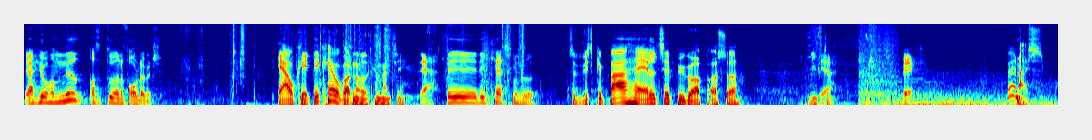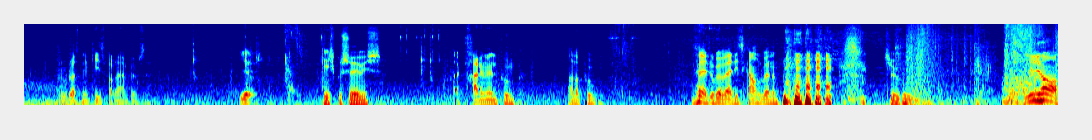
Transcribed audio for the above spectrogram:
Jeg hæver ham ned, og så døde han af fall damage. ja okay, det kan jo godt noget, kan man sige. Ja, det, det kan sgu noget. Så vi skal bare have alle til at bygge op, og så... Lige ja. Væk. Very nice. Du sådan en kis for dig, Bimse. Ja. Det er sgu service. Der er krætte med en pump. Under pumpen. du kan være discount venom. True. Lige her.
